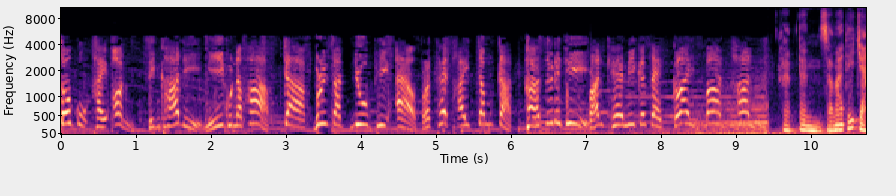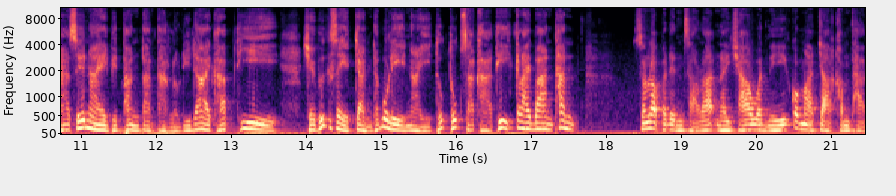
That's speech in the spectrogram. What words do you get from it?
โตกุไทออน สินค้าดีมีคุณภาพ จากบริษัท UPL ประเทศไทยจำกัด หาซื้อได้ที่ร้านเคมีเกษตรใกล้บ้านท่านครับท่านสามารถที่จะหาซื้อในผลิดพันธ์ต่างๆ เหล่านี้ได้ครับ ที่ชัยพฤกษ์เกษตรจันทบุรีในทุกๆ สาขาที่ใกล้บ้านท่านสำหรับประเด็นสาระในเช้าวันนี้ก็มาจากคำถาม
